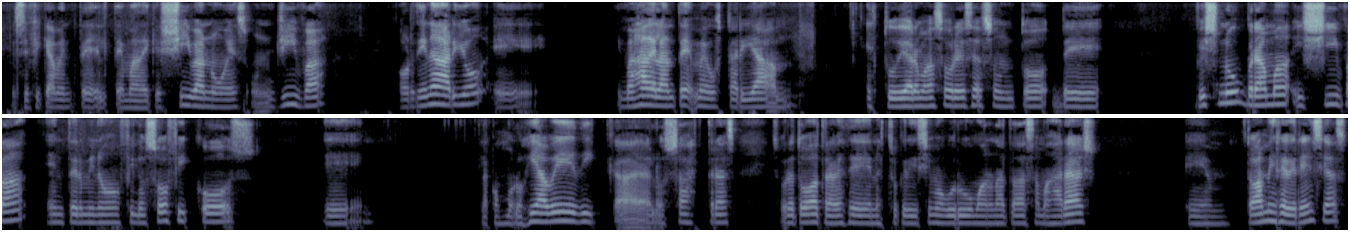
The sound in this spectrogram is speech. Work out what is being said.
específicamente el tema de que Shiva no es un Jiva ordinario. Eh, y más adelante me gustaría mm, estudiar más sobre ese asunto de Vishnu, Brahma y Shiva en términos filosóficos, eh, la cosmología védica, los astras, sobre todo a través de nuestro queridísimo gurú Manonata Maharaj Em, todas mis reverencias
